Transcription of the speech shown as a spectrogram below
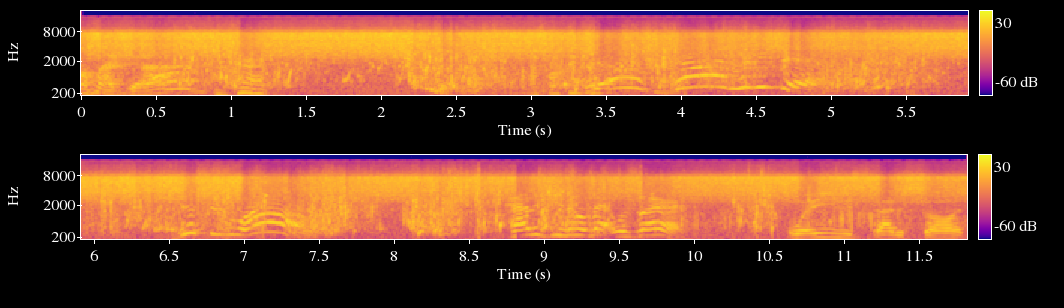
Oh my God. God, God, look at that. This is wild. How did you know that was there? Well, you I just saw it.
